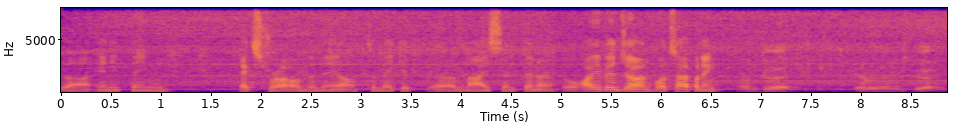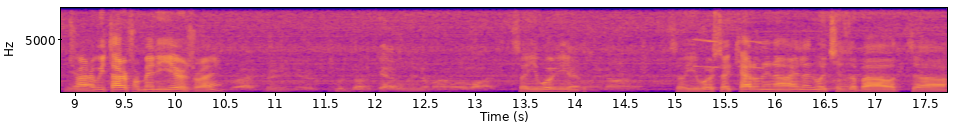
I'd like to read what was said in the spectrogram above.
uh, anything extra on the nail to make it uh, nice and thinner. So how you been, John? What's happening? I'm good. Everything's good. Trying to retire for many years, right? Right, many years. Lived on Catalina my whole life. So you were in, Catalina Island. so you worked at Catalina Island, which is about uh,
